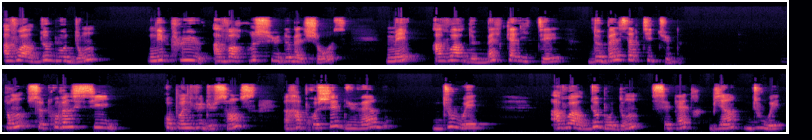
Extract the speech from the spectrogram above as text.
Avoir de beaux dons n'est plus avoir reçu de belles choses, mais avoir de belles qualités, de belles aptitudes. Don se trouve ainsi, au point de vue du sens, rapproché du verbe douer. Avoir de beaux dons, c'est être bien doué.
